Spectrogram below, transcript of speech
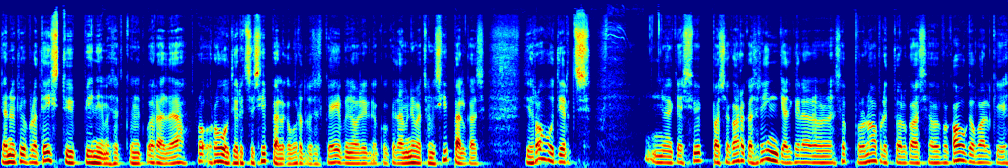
ja nüüd võib-olla teist tüüpi inimesed, kui nüüd võrrelda jah, rohutirts ja sipelga võrdluses, kui eelmine oli nagu, keda me nimetasime sipelgas, siis rohutirts kes hüppas ja kargas ringi, et kellel on sõpru naabrite hulgas ja võib-olla kaugemalgi,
